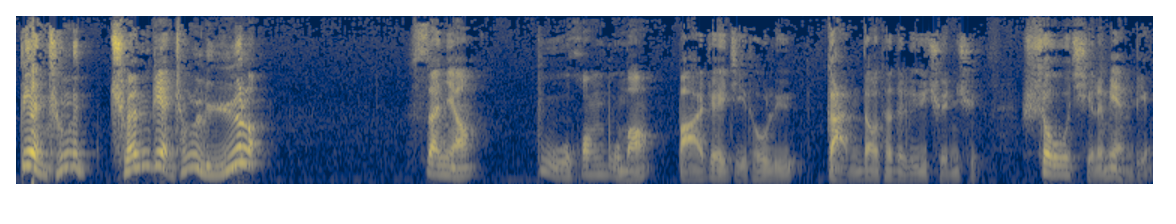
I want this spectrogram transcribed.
变成了全变成驴了。三娘不慌不忙。把这几头驴赶到他的驴群去，收起了面饼，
